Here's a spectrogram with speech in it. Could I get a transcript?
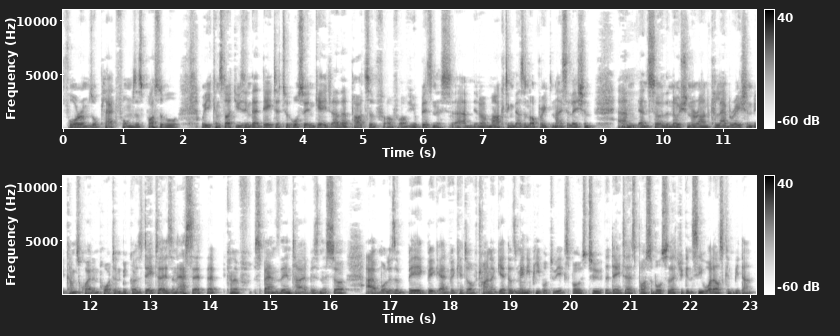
forums or platforms as possible where you can start using that data to also engage other parts of, of, of your business. Um, you know, marketing doesn't operate in isolation. Um, mm. And so the notion around collaboration becomes quite important because data is an asset that kind of spans the entire business. So I'm always a big, big advocate of trying to get as many people to be exposed to the data as possible so that you can see what else can be done.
